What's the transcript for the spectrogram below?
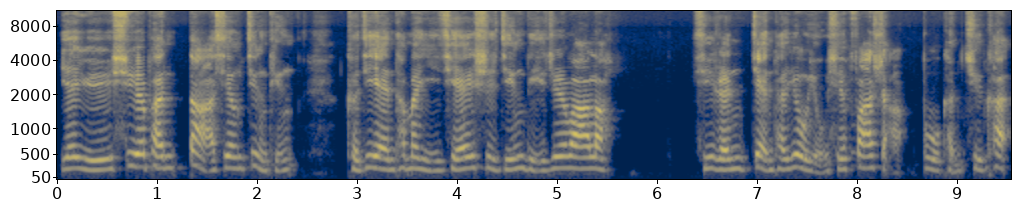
也与薛蟠大相径庭，可见他们以前是井底之蛙了。袭人见他又有些发傻，不肯去看。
